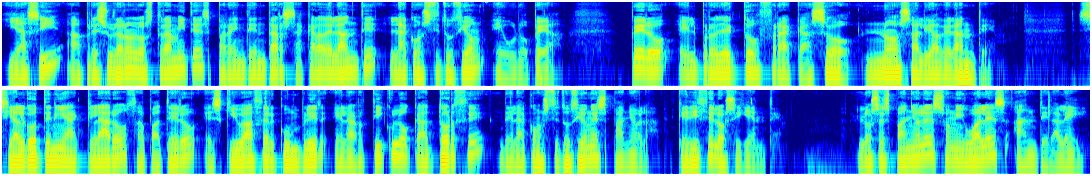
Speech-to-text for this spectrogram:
y así apresuraron los trámites para intentar sacar adelante la Constitución Europea. Pero el proyecto fracasó, no salió adelante. Si algo tenía claro Zapatero es que iba a hacer cumplir el artículo 14 de la Constitución española, que dice lo siguiente. Los españoles son iguales ante la ley,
